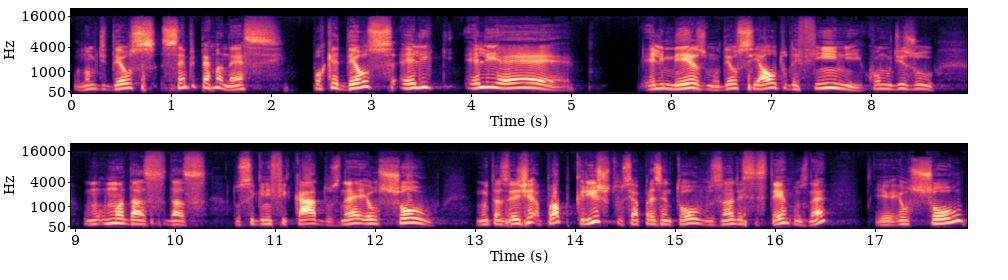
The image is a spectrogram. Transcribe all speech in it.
O nome de Deus sempre permanece, porque Deus, ele, ele é ele mesmo, Deus se autodefine, como diz o, uma das, das dos significados, né? Eu sou. Muitas vezes o próprio Cristo se apresentou usando esses termos, né? Eu sou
